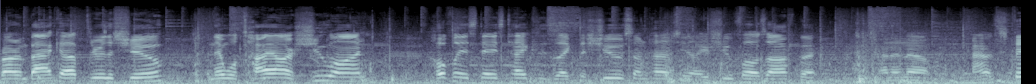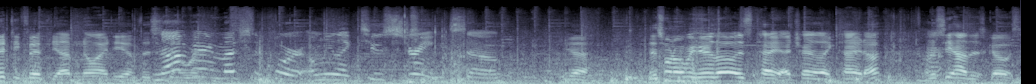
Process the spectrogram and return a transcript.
Brought them back up through the shoe. And then we'll tie our shoe on. Hopefully it stays tight because like the shoe, sometimes, you know, your shoe falls off, but I don't know. Uh, It's 50-50. I have no idea if this is not very much support. Only like two strings, so. Yeah. This one over here though is tight. I try to like tie it up. Let's see how this goes.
